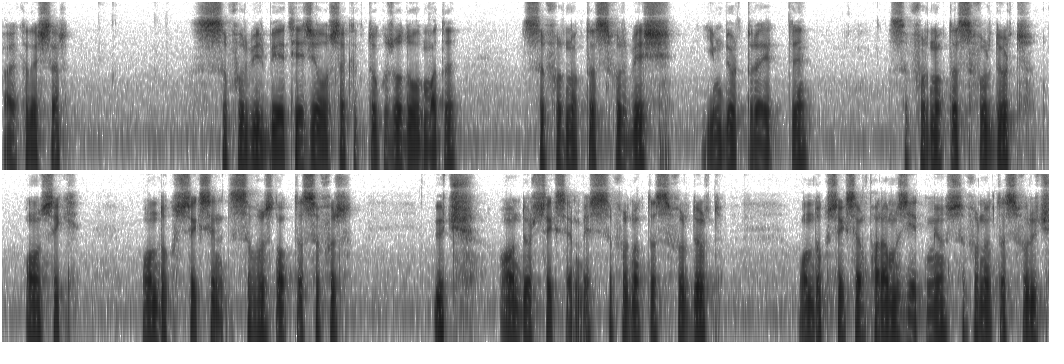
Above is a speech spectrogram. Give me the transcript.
arkadaşlar 0.1 BTC olsa 49 o da olmadı. 0.05 24 lira etti. 0.04 18 19.87 0.03 14.85 0.04 19.80 paramız yetmiyor. 0.03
